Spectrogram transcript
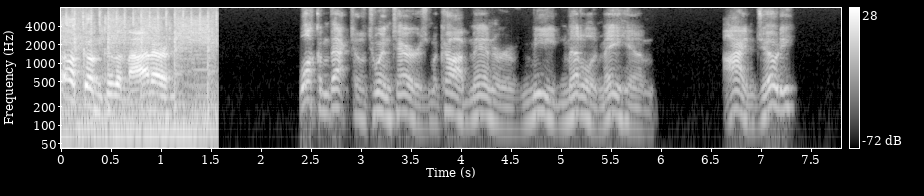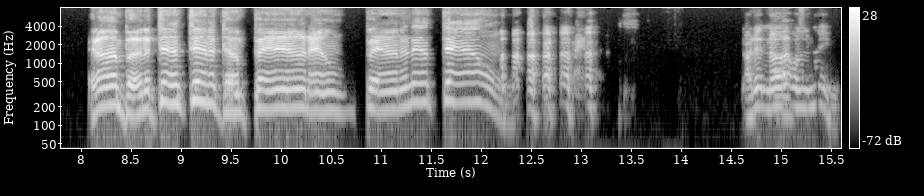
Welcome to the manor. Welcome back to the Twin Terrors, macabre manor of mead, metal, and mayhem. I'm Jody. And I'm dun dun dun dun down down down. I didn't know that was a name.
